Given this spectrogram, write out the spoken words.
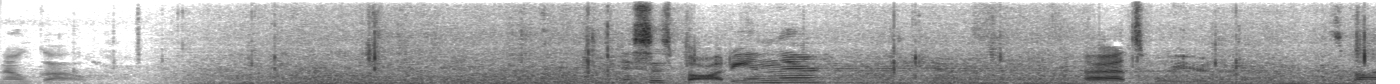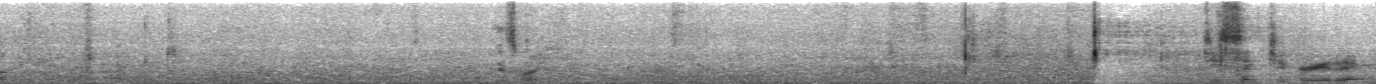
No go. Is his body in there? That's weird. His body and his wife. Disintegrating.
